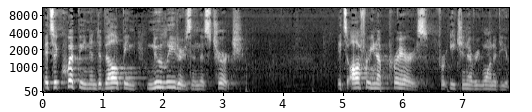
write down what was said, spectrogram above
It's equipping and developing new leaders in this church. It's offering up prayers for each and every one of you.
